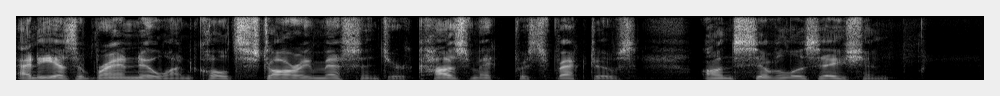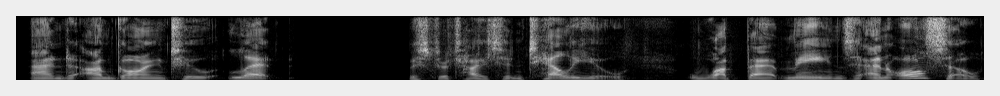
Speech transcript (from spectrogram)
and he has a brand new one called Starry Messenger Cosmic Perspectives on Civilization. And I'm going to let Mr. Tyson tell you what that means and also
